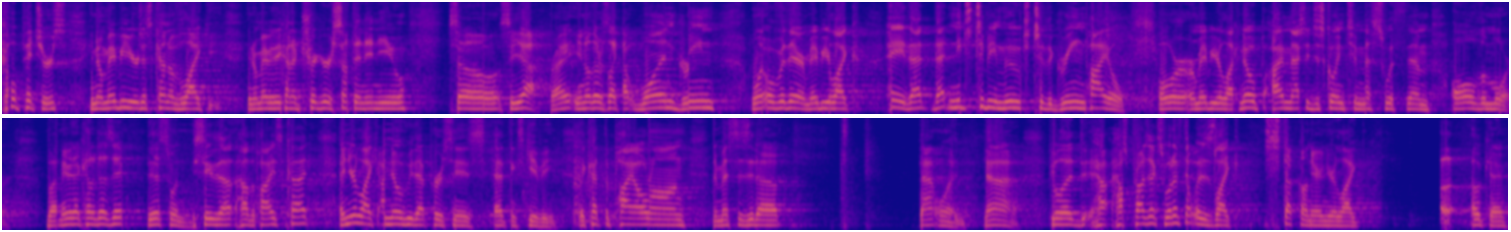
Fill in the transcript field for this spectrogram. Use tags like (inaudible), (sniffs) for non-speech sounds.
couple pictures. You know, maybe you're just kind of like, you know, maybe they kind of trigger something in you. So, so yeah, right? You know, there's like that one green one over there. Maybe you're like, hey, that, that needs to be moved to the green pile. Or, or maybe you're like, nope, I'm actually just going to mess with them all the more. But maybe that kind of does it. This one, you see that, how the pie's cut? And you're like, I know who that person is at Thanksgiving. They cut the pie all wrong, and it messes it up. That one, yeah. People that house projects, what if that was like stuck on there and you're like, uh, okay.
